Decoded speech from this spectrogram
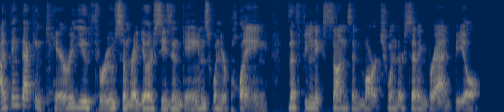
I think that can carry you through some regular season games when you're playing the Phoenix Suns in March when they're sitting Brad Beal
